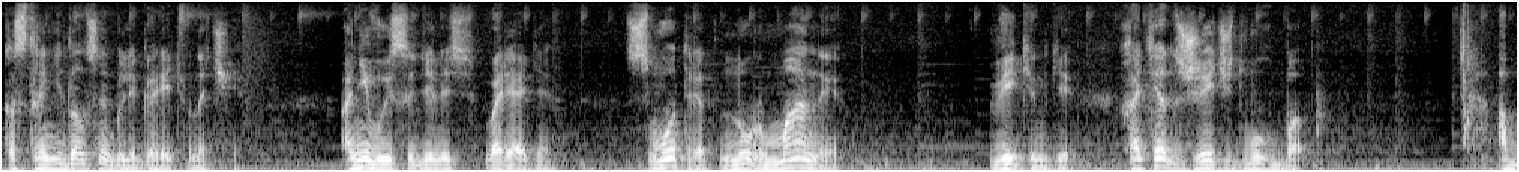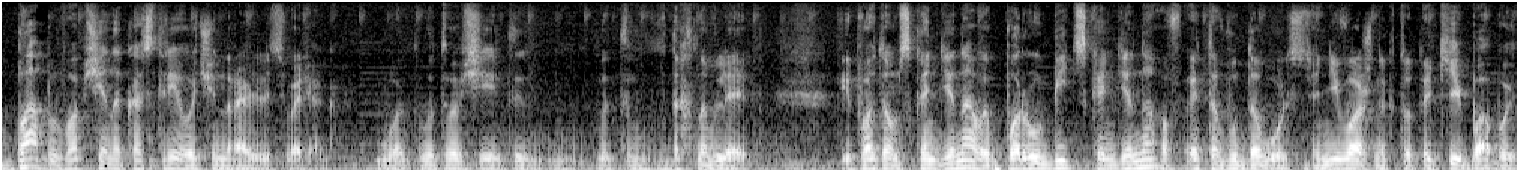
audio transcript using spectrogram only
Костры не должны были гореть в ночи. Они высадились, варяги. Смотрят, нурманы, викинги, хотят сжечь двух баб. А бабы вообще на костре очень нравились варягам. Вот, вот вообще это, это вдохновляет. И потом скандинавы, порубить скандинавов – это в удовольствие. Неважно, кто такие бабы,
